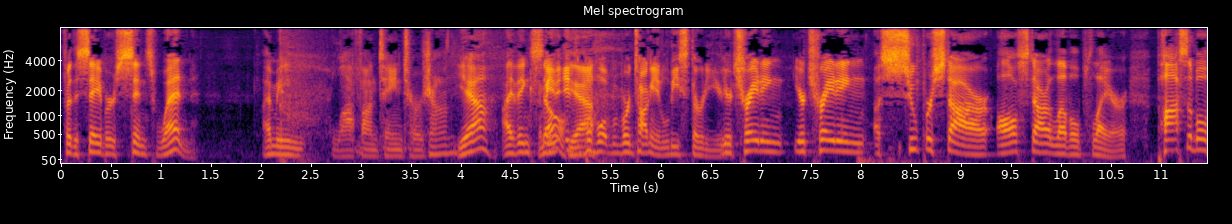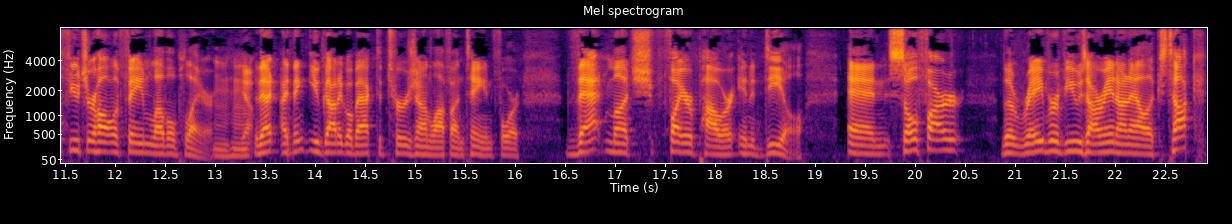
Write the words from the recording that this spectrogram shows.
for the Sabres since when? I mean, LaFontaine Turgeon? Yeah, I think so. I mean, yeah. we're talking at least thirty years. You're trading. You're trading a superstar, all star level player, possible future Hall of Fame level player. Mm-hmm. Yep. That I think you've got to go back to Turgeon LaFontaine for that much firepower in a deal. And so far, the rave reviews are in on Alex Tuch.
